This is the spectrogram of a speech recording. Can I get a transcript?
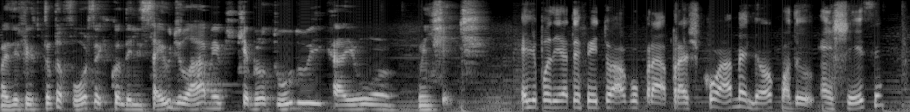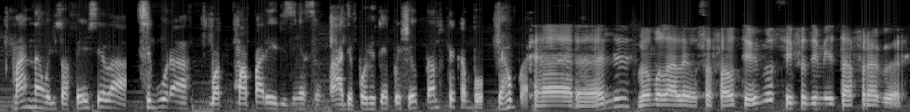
Mas ele fez com tanta força que quando ele saiu de lá, meio que quebrou tudo e caiu um, um enchente. Ele poderia ter feito algo para escoar melhor quando enchesse, mas não, ele só fez, sei lá, segurar uma, uma paredezinha assim. Mas depois do tempo encheu tanto que acabou derrubando. Caralho. Vamos lá, Léo. Só falta eu e você fazer metáfora agora.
